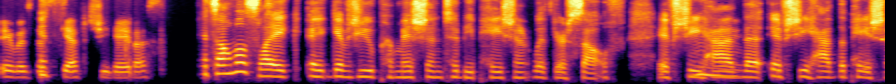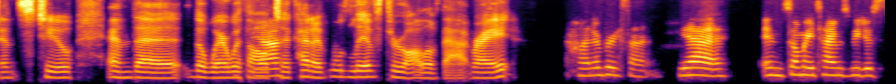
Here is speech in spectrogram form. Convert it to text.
it was this it's, gift she gave us. It's almost like it gives you permission to be patient with yourself. If she mm. had the if she had the patience to and the the wherewithal yeah. to kind of live through all of that, right? 100%. Yeah. And so many times we just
